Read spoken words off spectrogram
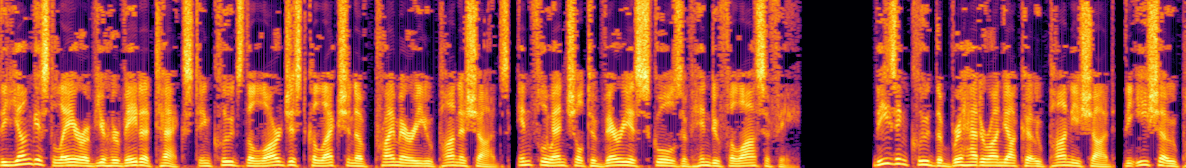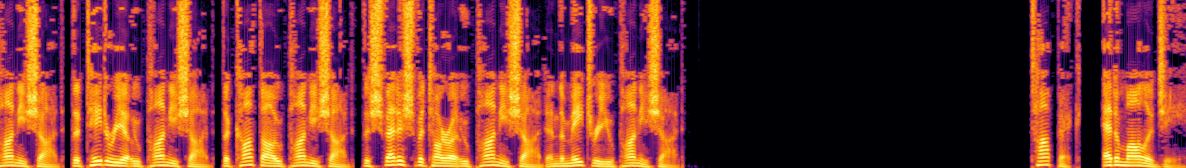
The youngest layer of Yajurveda text includes the largest collection of primary Upanishads, influential to various schools of Hindu philosophy. These include the Brihadaranyaka Upanishad, the Isha Upanishad, the Taittiriya Upanishad, the Katha Upanishad, the Shvetashvatara Upanishad and the Maitri Upanishad. Etymology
